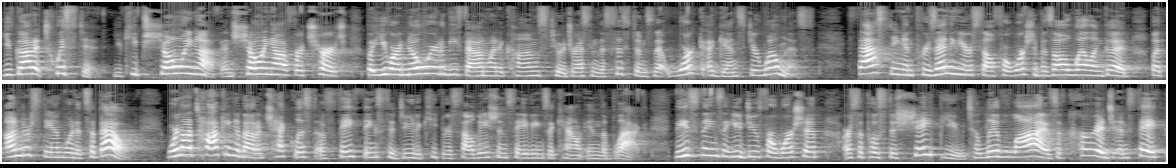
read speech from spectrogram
You've got it twisted. You keep showing up and showing out for church, but you are nowhere to be found when it comes to addressing the systems that work against your wellness. Fasting and presenting yourself for worship is all well and good, but understand what it's about. We're not talking about a checklist of faith things to do to keep your salvation savings account in the black. These things that you do for worship are supposed to shape you to live lives of courage and faith,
